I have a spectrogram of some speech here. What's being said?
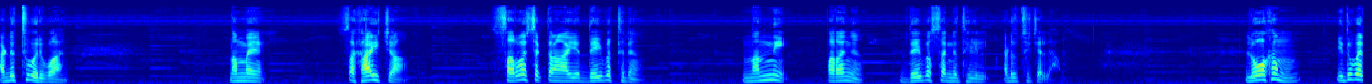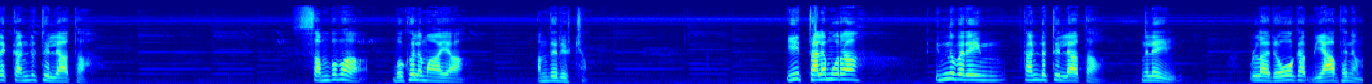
അടുത്തു വരുവാൻ നമ്മെ സഹായിച്ച സർവശക്തനായ ദൈവത്തിന് നന്ദി പറഞ്ഞ് ദൈവസന്നിധിയിൽ അടുത്തു ചെല്ലാം. ലോകം ഇതുവരെ കണ്ടിട്ടില്ലാത്ത സംഭവ ബഹുലമായ അന്തരീക്ഷം. ഈ തലമുറ ഇന്നുവരെയും കണ്ടിട്ടില്ലാത്ത നിലയിൽ ഉള്ള രോഗവ്യാപനം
